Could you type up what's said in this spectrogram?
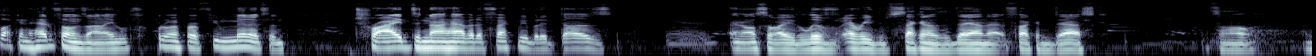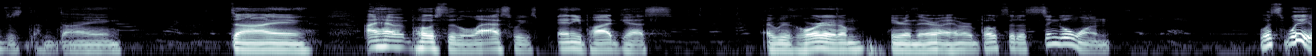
fucking headphones on. I put them on for a few minutes and tried to not have it affect me, but it does. yeah. And also, I live every second of the day on that fucking desk. It's all. I'm just. I'm dying. Dying. I haven't posted last week's any podcasts. I recorded them here and there. I haven't posted a single one. What's wait?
